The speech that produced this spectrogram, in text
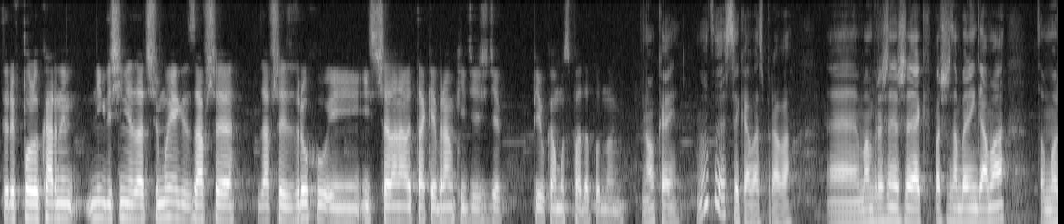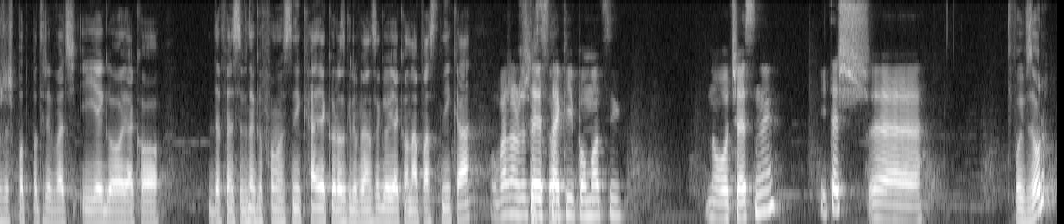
który w polu karnym nigdy się nie zatrzymuje, zawsze, zawsze jest w ruchu i, i strzela nawet takie bramki gdzieś, gdzie piłka mu spada pod nogi. No Okej, no to jest ciekawa sprawa. E, mam wrażenie, że jak patrzysz na Bellingama, to możesz podpatrywać i jego jako defensywnego pomocnika, jako rozgrywającego, jako napastnika. Uważam, że to jest Wszystko. taki pomocnik nowoczesny i też e, Twój wzór?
